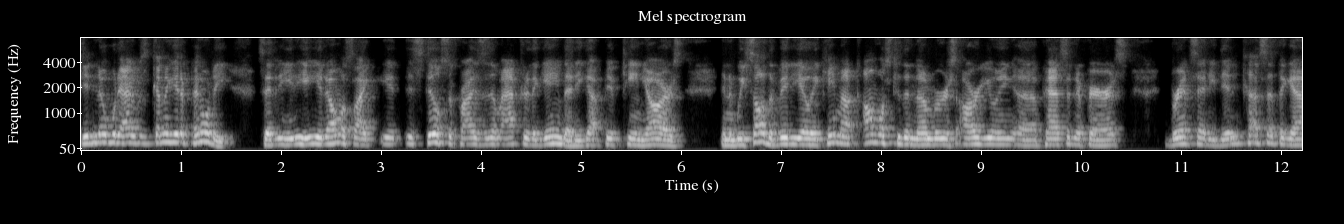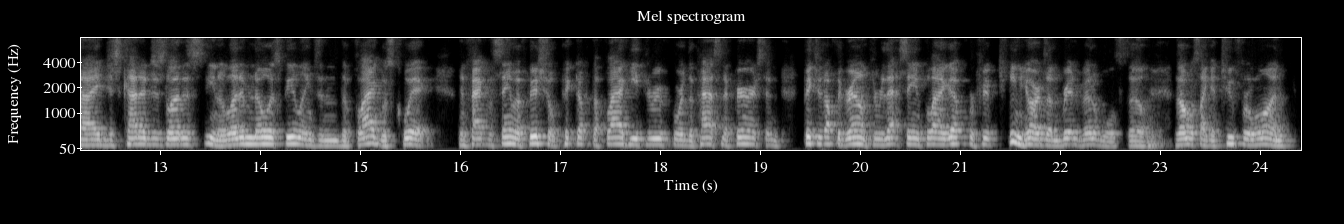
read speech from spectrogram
didn't know what I was going to get a penalty. Said it almost like it, it, still surprises him after the game that he got 15 yards and we saw the video. He came out almost to the numbers, arguing uh, pass interference. Brent said he didn't cuss at the guy, just kind of just let us, you know, let him know his feelings. And the flag was quick. In fact, the same official picked up the flag he threw for the pass interference and picked it off the ground, threw that same flag up for 15 yards on Brent Venables. So it's almost like a two for one.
